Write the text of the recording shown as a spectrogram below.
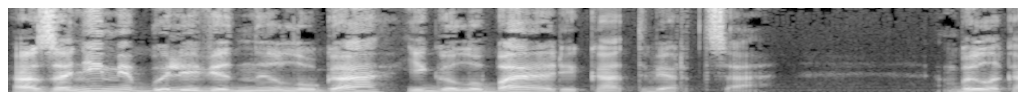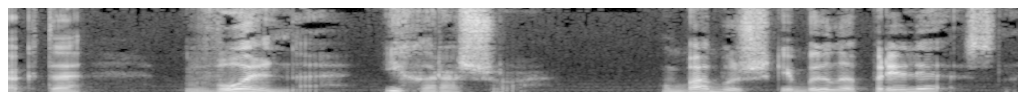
А за ними были видны луга и голубая река Тверца. Было как-то вольно и хорошо. У бабушки было прелестно.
